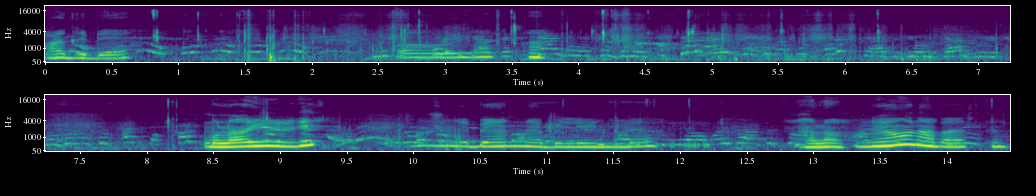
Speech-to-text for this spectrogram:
Hadi be. Allah. Bunlar yürüdü. Ben ne bileyim de. Hala. Ne ona bastın?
